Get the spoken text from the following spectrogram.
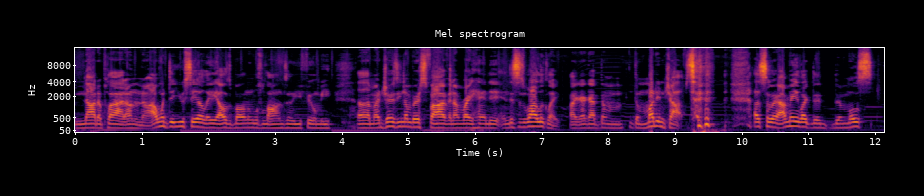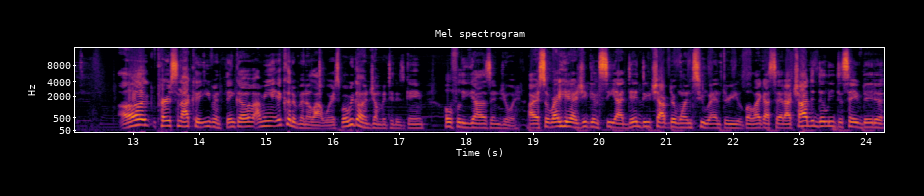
not applied. I don't know. I went to UCLA. I was balling with Lonzo. You feel me? Uh, my jersey number is five, and I'm right-handed. And this is what I look like. Like I got them the mutton chops. I swear, I made like the the most ugh person I could even think of. I mean, it could have been a lot worse, but we're gonna jump into this game. Hopefully, you guys enjoy. All right, so right here, as you can see, I did do chapter one, two, and three, but like I said, I tried to delete the save data.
